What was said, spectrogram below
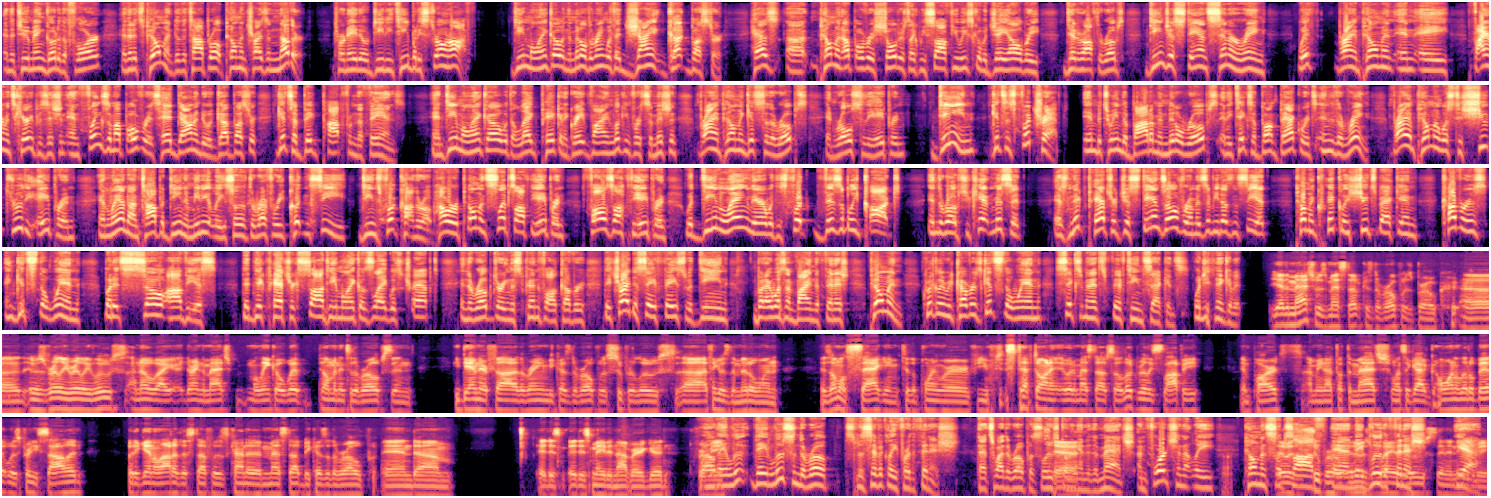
and the two men go to the floor, and then it's Pillman to the top rope. Pillman tries another tornado DDT, but he's thrown off. Dean Malenko in the middle of the ring with a giant gut buster. Has uh, Pillman up over his shoulders like we saw a few weeks ago with JL where he did it off the ropes. Dean just stands center ring with Brian Pillman in a fireman's carry position and flings him up over his head down into a gutbuster, gets a big pop from the fans. And Dean Malenko with a leg pick and a grapevine looking for a submission. Brian Pillman gets to the ropes and rolls to the apron. Dean gets his foot trapped in between the bottom and middle ropes and he takes a bump backwards into the ring. Brian Pillman was to shoot through the apron and land on top of Dean immediately so that the referee couldn't see Dean's foot caught in the rope. However, Pillman slips off the apron, falls off the apron with Dean laying there with his foot visibly caught in the ropes. You can't miss it as Nick Patrick just stands over him as if he doesn't see it. Pillman quickly shoots back in, covers, and gets the win, but it's so obvious that Nick Patrick saw Dean Malenko's leg was trapped in the rope during this pinfall cover. They tried to save face with Dean, but I wasn't buying the finish. Pillman quickly recovers, gets the win, six minutes, 15 seconds. What'd you think of it? Yeah, the match was messed up because the rope was broke. Uh, it was really, really loose. I know like during the match, Malenko whipped Pillman into the ropes and he damn near fell out of the ring because the rope was super loose. Uh, I think it was the middle one is almost sagging to the point where if you stepped on it, it would have messed up. So it looked really sloppy in parts. I mean, I thought the match once it got going a little bit was pretty solid, but again, a lot of the stuff was kind of messed up because of the rope, and um, it just it just made it not very good. Well, me. they lo- they loosened the rope specifically for the finish. That's why the rope was loose yeah. going into the match. Unfortunately, Pillman slips off super, and they blew the finish. yeah,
